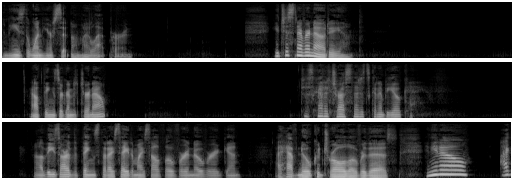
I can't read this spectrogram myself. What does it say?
And he's the one here sitting on my lap purring. You just never know, do you? How things are going to turn out. Just got to trust that it's going to be okay. Now, these are the things that I say to myself over and over again. I have no control over this. And you know, I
